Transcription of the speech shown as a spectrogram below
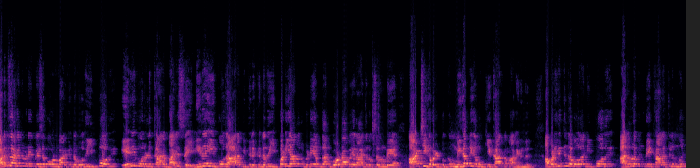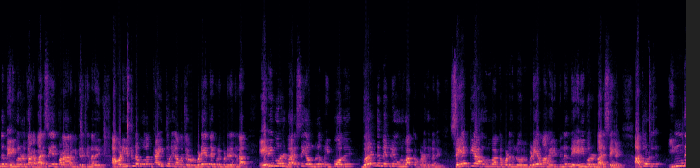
அடுத்ததாக நம்முடைய பேச போகணும் பார்க்கின்ற போது இப்போது எரிபொருளுக்கான வரிசை நிறை இப்போது ஆரம்பித்திருக்கின்றது. இப்படியான ஒரு விடயம் தான் கோட்டாபய ராஜபக்சவனுடைய ஆட்சி கவிழ்ப்புக்கும் மிக மிக முக்கிய காரணமாக இருந்தது. அப்படி இருக்கின்ற போதுதான் இப்போது அனுரவினுடைய காலத்திலும் மீண்டும் எரிபொருளுக்கான வரிசை ஏற்பட ஆரம்பித்திருக்கின்றது. அப்படி இருக்கின்ற போதுதான் கைத்தொழில் அமைச்சர் ஒரு விடயத்தை குறிப்பிட்டிருக்கிறார் எரிபொருள் வரிசை ஒன்றும் இப்போது வேண்டும் என்றே உருவாக்கப்படுகின்றது. செயற்கையாக உருவாக்கப்படுகின்ற ஒரு விடயமாக இருக்கின்றது இந்த எரிபொருள் வரிசைகள். அதோடு இந்த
